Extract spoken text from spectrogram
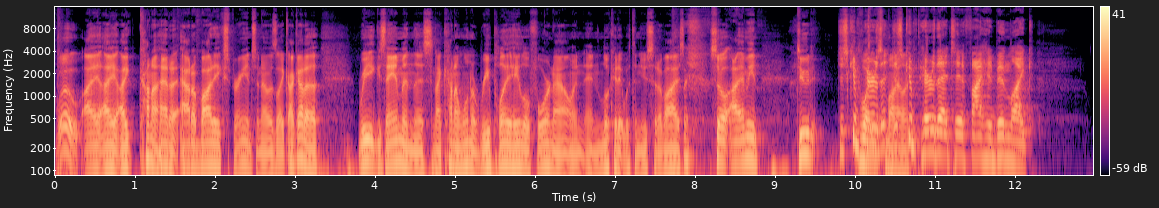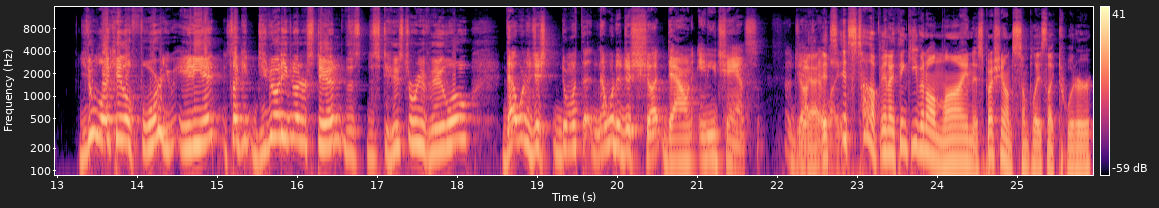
"Whoa!" I I, I kind of had an out of body experience, and I was like, I gotta re-examine this, and I kind of want to replay Halo Four now and and look at it with a new set of eyes. So I, I mean, dude, Just compare that. Just compare that to if I had been like, "You don't like Halo Four, you idiot!" It's like, do you not even understand this, this history of Halo? That would have just you know what the- that would have just shut down any chance. Josh yeah, it's it's tough, and I think even online, especially on some place like Twitter,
